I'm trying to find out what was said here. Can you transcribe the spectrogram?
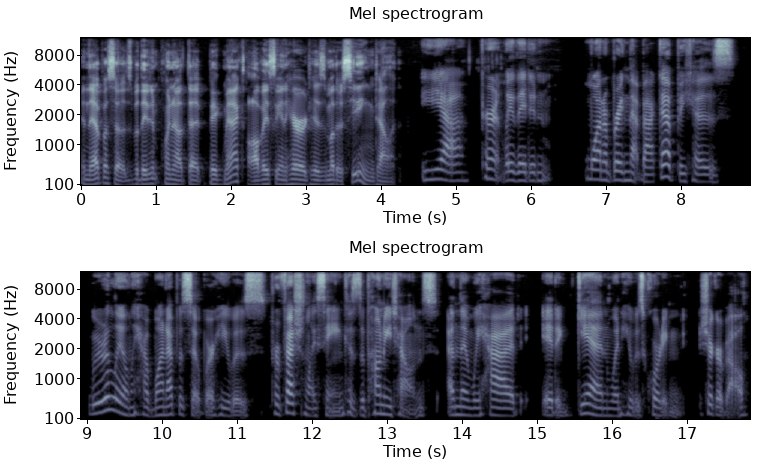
in the episodes, but they didn't point out that Big Mac obviously inherited his mother's singing talent. Yeah, apparently they didn't want to bring that back up because we really only had one episode where he was professionally singing because the pony tones, and then we had it again when he was courting Sugar Belle.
